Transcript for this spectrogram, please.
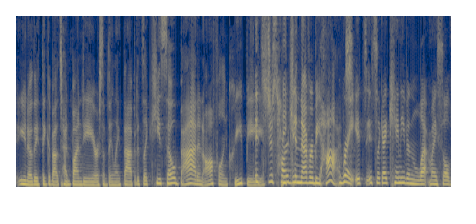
you know, they think about Ted Bundy or something like that. But it's like he's so bad and awful and creepy. It's just hard He to- can never be hot. Right. It's it's like I can't even let myself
